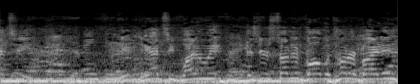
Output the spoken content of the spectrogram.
Nancy. Thank you. Nancy, why do we? Is your son involved with Hunter Biden?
